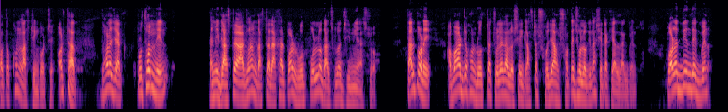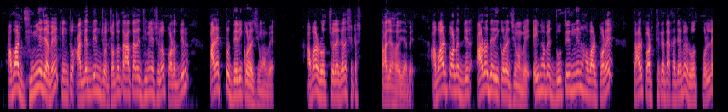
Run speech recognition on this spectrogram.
কতক্ষণ লাস্টিং করছে। অর্থাৎ ধরা যাক, প্রথম দিন আমি গাছটা রাখলাম গাছটা রাখার পর রোদ পড়ল, গাছগুলো ঝিমিয়ে আসলো। তারপরে আবার যখন রোদটা চলে গেল, সেই গাছটা সোজা সতেজ হলো কিনা সেটা খেয়াল রাখবেন। পরের দিন দেখবেন আবার ঝিমিয়ে যাবে, কিন্তু আগের দিন যত তাড়াতাড়ি ঝিমিয়েছিল, পরের দিন আরেকটু দেরি করে ঝিমাবে। আবার রোদ চলে গেলে সেটা তাজা হয়ে যাবে। আবার পরের দিন আরও দেরি করে ঝিমাবে। এইভাবে দু তিন দিন হবার পরে তারপর থেকে দেখা যাবে রোদ পড়লে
